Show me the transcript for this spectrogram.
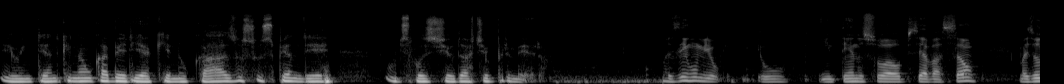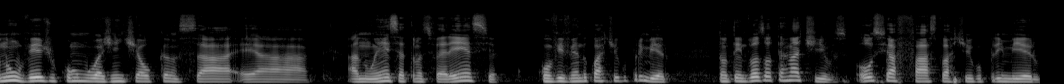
eu entendo que não caberia aqui, no caso, suspender o dispositivo do artigo 1 Mas, hein, Romil, eu entendo sua observação, mas eu não vejo como a gente alcançar é, a anuência, a transferência, convivendo com o artigo 1 Então, tem duas alternativas. Ou se afasta o artigo 1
